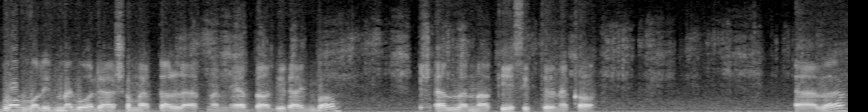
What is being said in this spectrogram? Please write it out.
van valid megoldása, mert el lehet menni ebbe az irányba, és ez lenne a készítőnek a elve,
